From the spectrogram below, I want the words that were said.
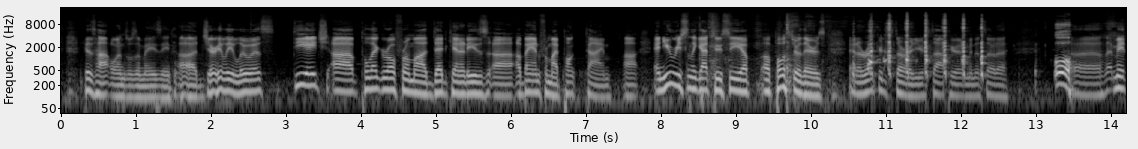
his Hot Ones was amazing. Uh, Jerry Lee Lewis, DH uh, Peligro from uh, Dead Kennedys, uh, a band from my punk time. Uh, and you recently got to see a, a poster of theirs at a record store at your stop here in Minnesota. Oh, Uh, that made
